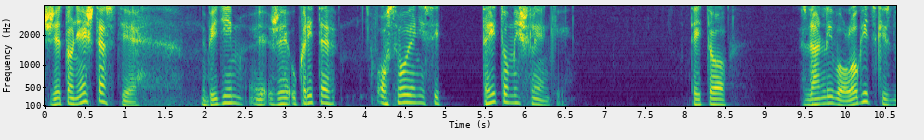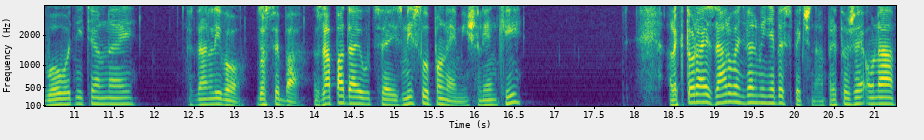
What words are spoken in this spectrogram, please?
Čiže to nešťastie vidím, že je ukryté v osvojení si tejto myšlienky, tejto zdanlivo logicky zdôvodniteľnej, zdanlivo do seba zapadajúcej, zmysluplnej myšlienky, ale ktorá je zároveň veľmi nebezpečná, pretože ona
